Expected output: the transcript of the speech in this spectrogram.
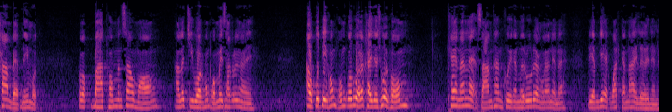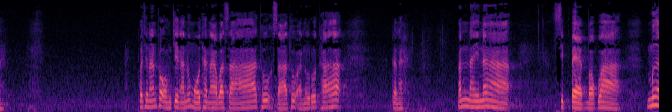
ข้ามแบบนี้หมด ก็บอกบาทผมมันเศร้าหมองเอาแล้วจีวรของผมไม่ซักหรือไง เอากุฏิของผมก็รั่วแล้วใครจะช่วยผม แค่นั้นแหละสามท่านคุยกันไม่รู้เรื่องแล้วเนี่ยนะเตรียมแยกวัดกันได้เลยเนี่ยนะเพราะฉะนั้นพระองค์จึงอนุโมทนาวาสาธุสาธุอนุรุทธะแต่นะมันในหน้าสิบแปดบอกว่า เมื่อ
